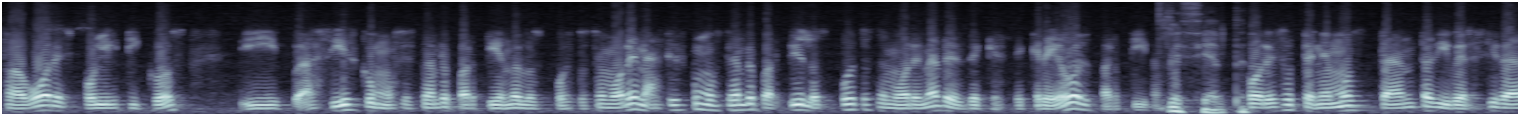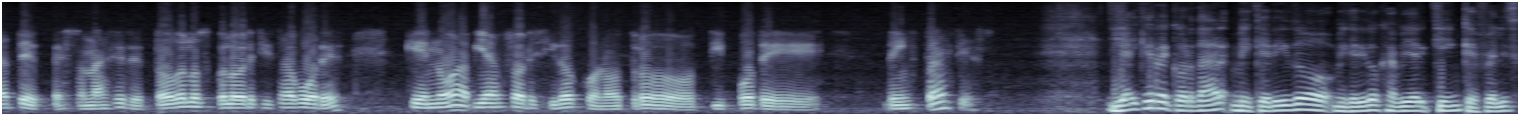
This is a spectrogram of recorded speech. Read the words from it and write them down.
favores políticos y así es como se están repartiendo los puestos en Morena, así es como se han repartido los puestos en Morena desde que se creó el partido. Es cierto. Por eso tenemos tanta diversidad de personajes de todos los colores y sabores que no habían florecido con otro tipo de de instancias. Y hay que recordar, mi querido, mi querido Javier King, que Félix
